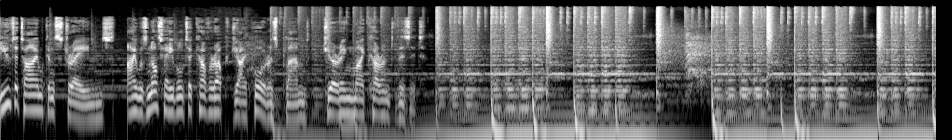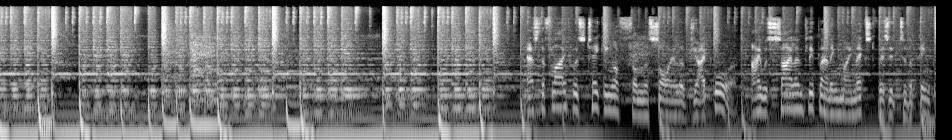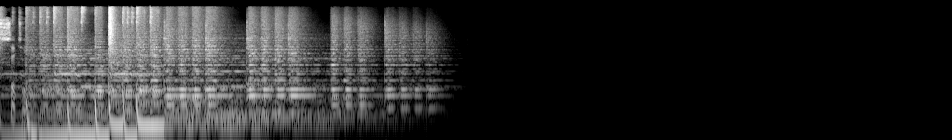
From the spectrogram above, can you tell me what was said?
Due to time constraints, I was not able to cover up Jaipur as planned, during my current visit. As the flight was taking off from the soil of Jaipur, I was silently planning my next visit to the Pink City.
